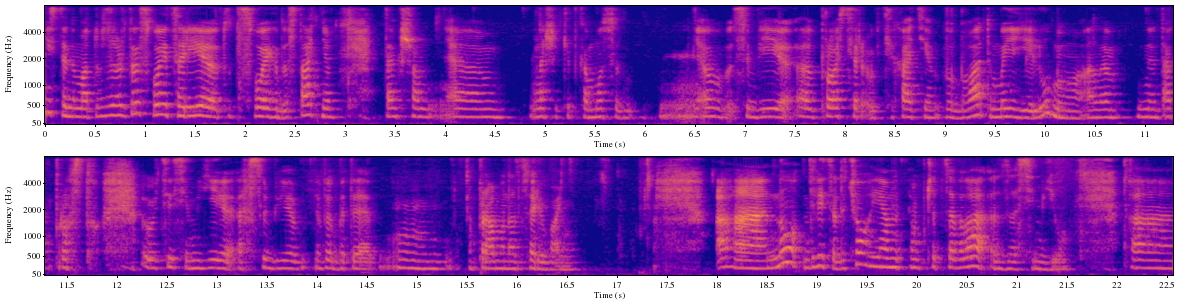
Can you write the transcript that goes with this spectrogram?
місця нема, тут завжди свої царі, тут своїх достатньо. Так що е, наша кітка мусить собі простір в цій хаті вибивати. Ми її любимо, але не так просто у цій сім'ї собі вибити право на царювання. Ну, дивіться, до чого я вже це вела за сім'ю. А,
